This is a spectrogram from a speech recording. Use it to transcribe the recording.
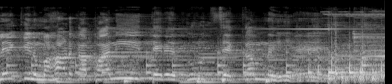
लेकिन महाड़ का पानी तेरे दूध से कम नहीं है.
